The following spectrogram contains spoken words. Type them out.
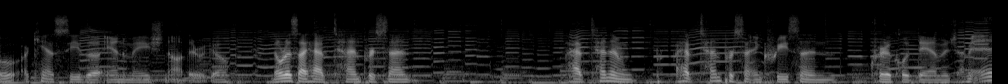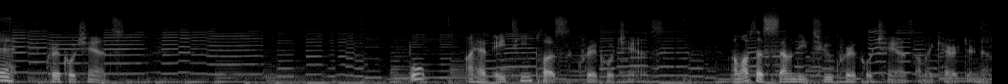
Oh, I can't see the animation. Oh, there we go. Notice I have 10%. I have 10 in I have 10% increase in critical damage. I mean, eh, critical chance. Boop. I have 18 plus critical chance. I'm up to 72 critical chance on my character now,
